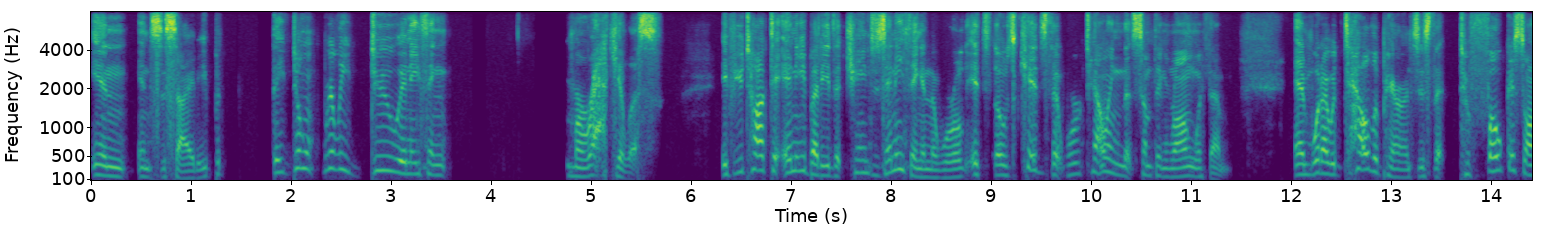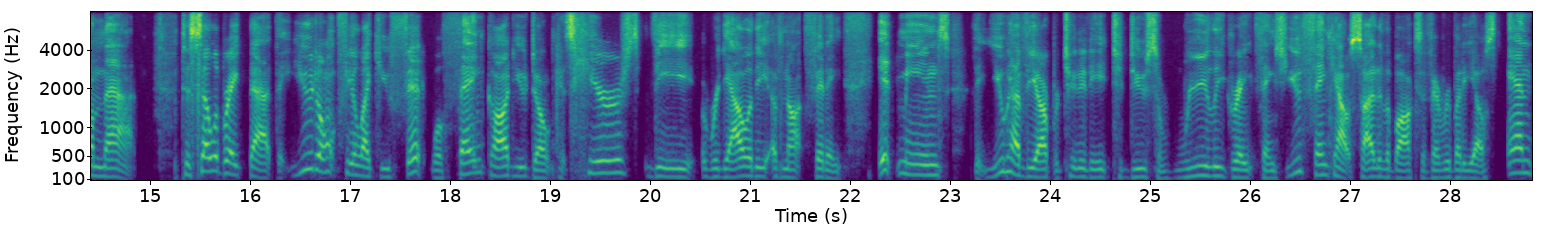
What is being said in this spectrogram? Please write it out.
in in society but they don't really do anything miraculous if you talk to anybody that changes anything in the world, it's those kids that we're telling that something wrong with them. And what I would tell the parents is that to focus on that, to celebrate that, that you don't feel like you fit. Well, thank God you don't, because here's the reality of not fitting. It means that you have the opportunity to do some really great things. You think outside of the box of everybody else and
